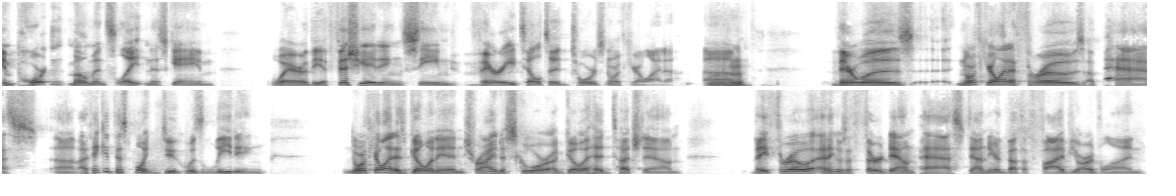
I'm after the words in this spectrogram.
important moments late in this game where the officiating seemed very tilted towards North Carolina. Um, There was North Carolina throws a pass. Uh, I think at this point, Duke was leading. North Carolina is going in, trying to score a go ahead touchdown. They throw, I think it was a third down pass down near about the five yard line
